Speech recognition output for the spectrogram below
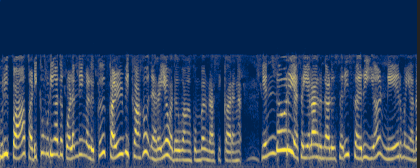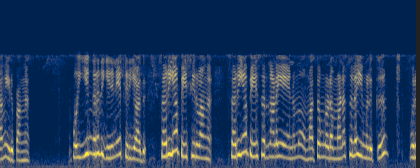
குறிப்பா படிக்க முடியாத குழந்தைங்களுக்கு கல்விக்காக நிறைய உதவுவாங்க கும்பம் ராசிக்காரங்க. எந்த ஒரு செயலா இருந்தாலும் சரி சரியா நேர்மையா தாங்க இருப்பாங்க. பொய்யுங்கிறது என்னன்னே தெரியாது. சரியா பேசிடுவாங்க சரியா பேசுறதுனால என்னமோ மத்தவங்களோட மனசுல இவங்களுக்கு ஒரு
